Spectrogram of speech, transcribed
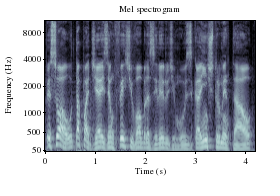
Pessoal, o Tapa Jazz é um festival brasileiro de música instrumental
